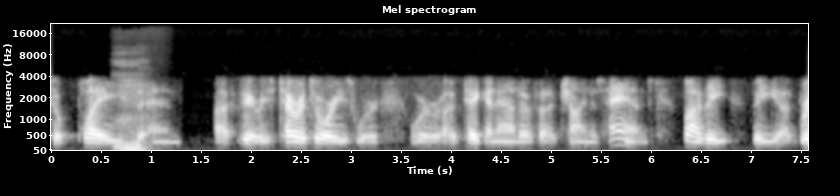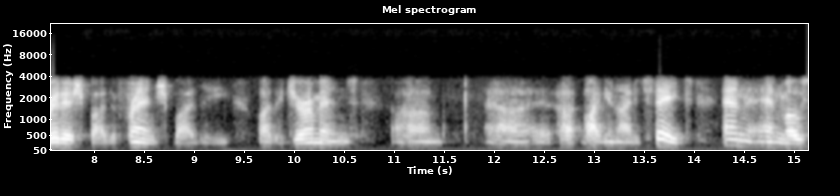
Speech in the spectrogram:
took place, mm. and uh, various territories were were uh, taken out of uh, China's hands by the the uh, British, by the French, by the by the Germans, um, uh, uh, by the United States, and and most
